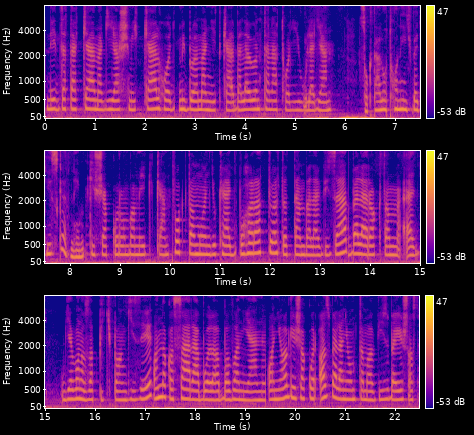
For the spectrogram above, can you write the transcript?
négyzetekkel, meg ilyesmikkel, hogy miből mennyit kell beleöntened, hogy jó legyen. Szoktál otthon így vegyészkedni? Kisebb koromban még igen. Fogtam mondjuk egy poharat, töltöttem bele vizet, beleraktam egy ugye van az a pitypangizé, annak a szárából abban van ilyen anyag, és akkor azt belenyomtam a vízbe, és azt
